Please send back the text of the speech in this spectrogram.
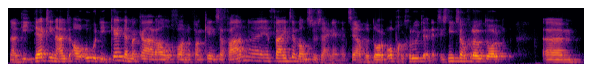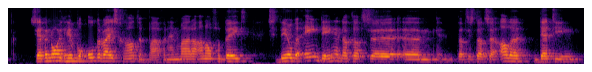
Nou, die dertien uit Al-Hoer die kenden elkaar al van, van kinds af aan in feite, want ze zijn in hetzelfde dorp opgegroeid en het is niet zo'n groot dorp. Um, ze hebben nooit heel veel onderwijs gehad, een paar van hen waren analfabeet. Ze deelden één ding en dat, dat, ze, um, dat is dat ze alle dertien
